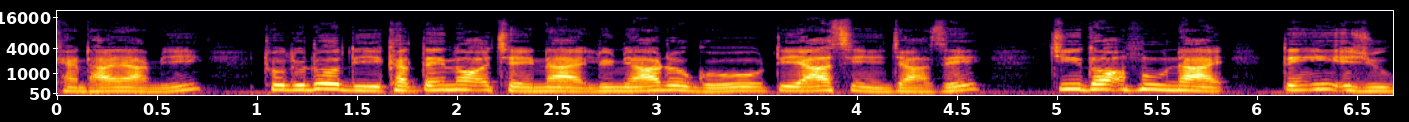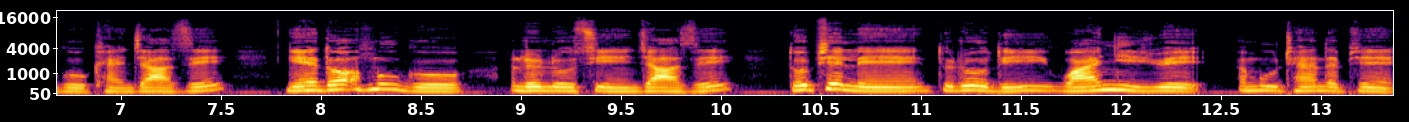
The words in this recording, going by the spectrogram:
ခံထားရမည်ထိုသူတို့သည်ခတ်သိမ်းသောအချိန်၌လူများတို့ကိုတရားစီရင်ကြစေကြီးသောအမှု၌တင်ဤအယူကိုခံကြစေငယ်သောအမှုကိုအလိုလိုစီရင်ကြစေတို့ဖြစ်လင်သူတို့သည်ဝိုင်းညီ၍အမှုထမ်းသဖြင့်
